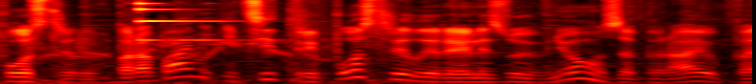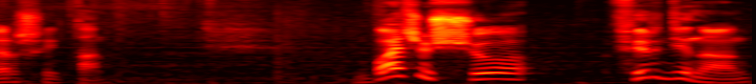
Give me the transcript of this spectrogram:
постріли в барабані, і ці три постріли реалізую в нього, забираю перший танк. Бачу, що Фердінанд,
